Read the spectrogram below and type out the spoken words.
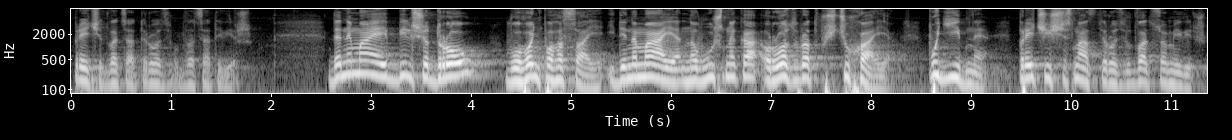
Притчі 20 розділ, 20 вірш. Де немає більше дров, вогонь погасає, і де немає навушника, розбрат вщухає. Подібне, притчі 16 розділ, 27 вірш.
